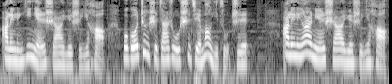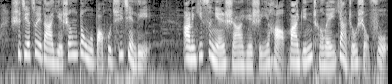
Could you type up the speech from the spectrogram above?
二零零一年十二月十一号，我国正式加入世界贸易组织。二零零二年十二月十一号，世界最大野生动物保护区建立。二零一四年十二月十一号，马云成为亚洲首富。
